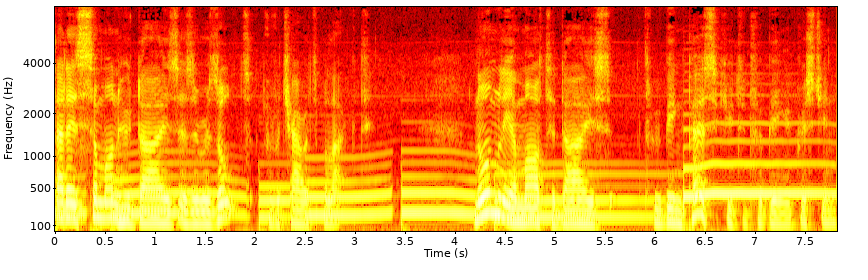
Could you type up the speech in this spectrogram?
that is, someone who dies as a result of a charitable act. Normally, a martyr dies through being persecuted for being a Christian,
